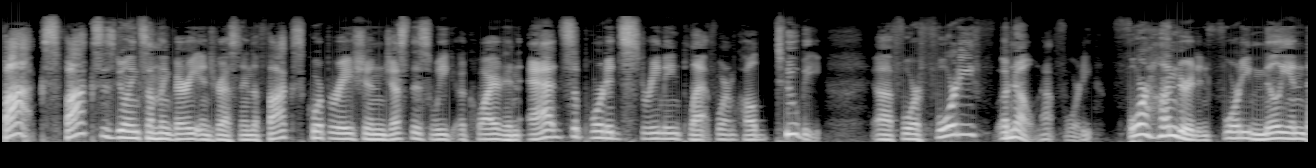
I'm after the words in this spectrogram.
Fox. Fox is doing something very interesting. The Fox Corporation just this week acquired an ad supported streaming platform called Tubi uh, for 40, uh, no, not 40, $440 million.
